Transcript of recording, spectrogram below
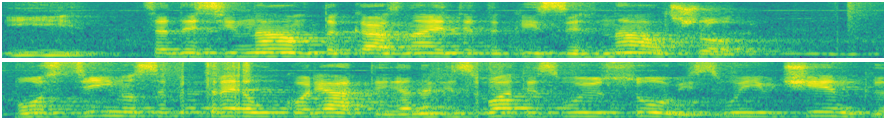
І це десь і нам така, знаєте, такий сигнал, що постійно себе треба укоряти, аналізувати свою совість, свої вчинки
